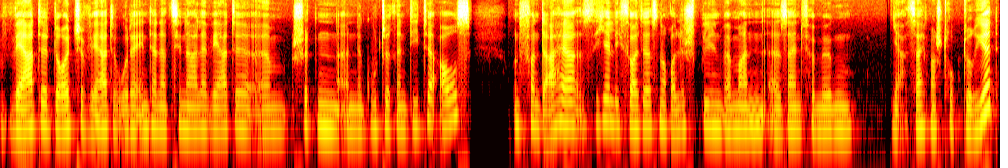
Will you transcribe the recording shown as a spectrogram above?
Werte, deutsche Werte oder internationale Werte ähm, schütten eine gute Rendite aus. Und von daher sicherlich sollte das eine Rolle spielen, wenn man äh, sein Vermögen, ja, sag ich mal, strukturiert.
